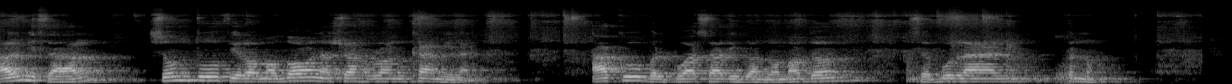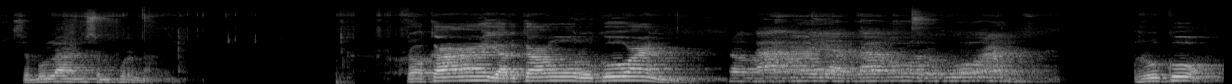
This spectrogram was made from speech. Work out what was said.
Al-misal Sumtu fi Ramadhan syahran kamilan. Aku berpuasa di bulan Ramadan sebulan penuh. Sebulan sempurna. Roka'a yarka'u ruku'an. Raka'a yarkamu ruku'an. Ruku'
